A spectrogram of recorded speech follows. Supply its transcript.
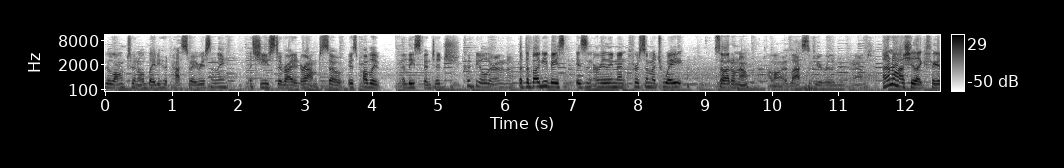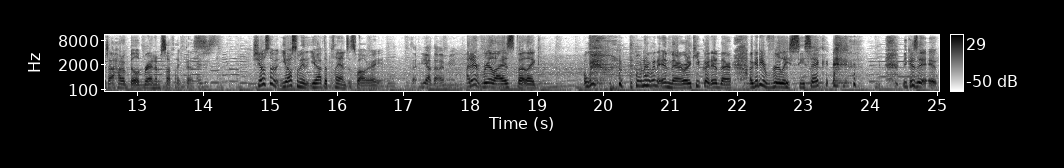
belonged to an old lady who had passed away recently, and she used to ride it around, so it was probably at least vintage. Could be older, I don't know. But the buggy base isn't really meant for so much weight, so I don't know how long it would last if you really moved around. I don't know how she like figures out how to build random stuff like I this. just, She also, you also made, you have the plans as well, right? that, yeah, that I mean, I didn't realize, but like when I went in there, when I keep going in there, I'm getting really seasick because it, it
